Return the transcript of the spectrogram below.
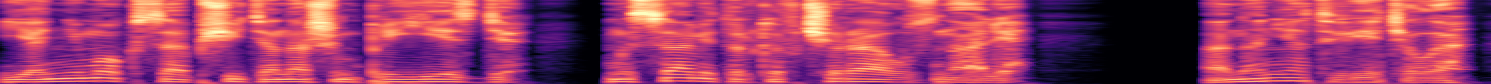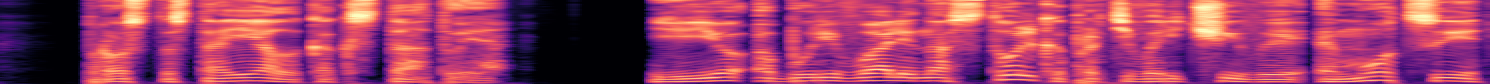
«Я не мог сообщить о нашем приезде. Мы сами только вчера узнали». Она не ответила, просто стояла, как статуя. Ее обуревали настолько противоречивые эмоции,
